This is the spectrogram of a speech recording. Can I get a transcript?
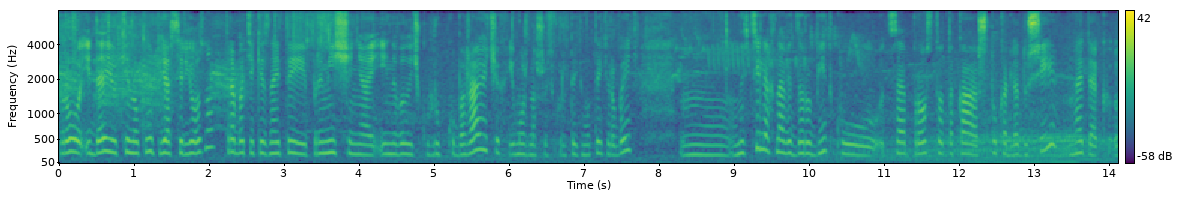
Про ідею кіноклуб я серйозно. Треба тільки знайти приміщення і невеличку групку бажаючих, і можна щось крутить, мутить, робити. Не в цілях навіть заробітку, це просто така штука для душі, знаєте, як е,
